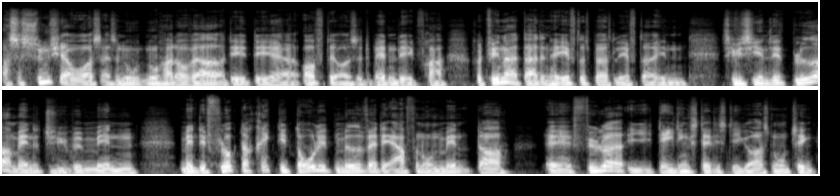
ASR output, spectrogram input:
og så synes jeg jo også, altså nu, nu har der jo været, og det, det er ofte også debattenlæg fra, fra kvinder, at der er den her efterspørgsel efter en, skal vi sige, en lidt blødere mandetype, mm. men, men det flugter rigtig dårligt med, hvad det er for nogle mænd, der øh, fylder i datingstatistikker og sådan nogle ting,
